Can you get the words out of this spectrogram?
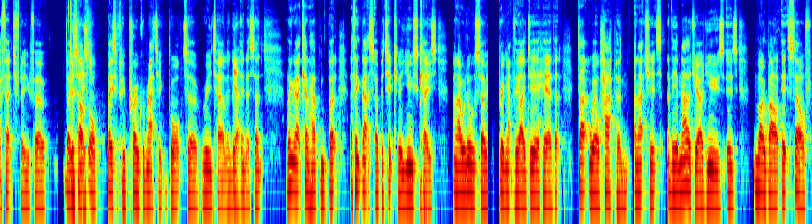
effectively for those Toothpaste. tasks, or basically programmatic bought to retail in, Yeah. in a sense, I think that can happen. But I think that's a particular use case. And I would also bring up the idea here that that will happen. And actually, it's the analogy I'd use is mobile itself.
